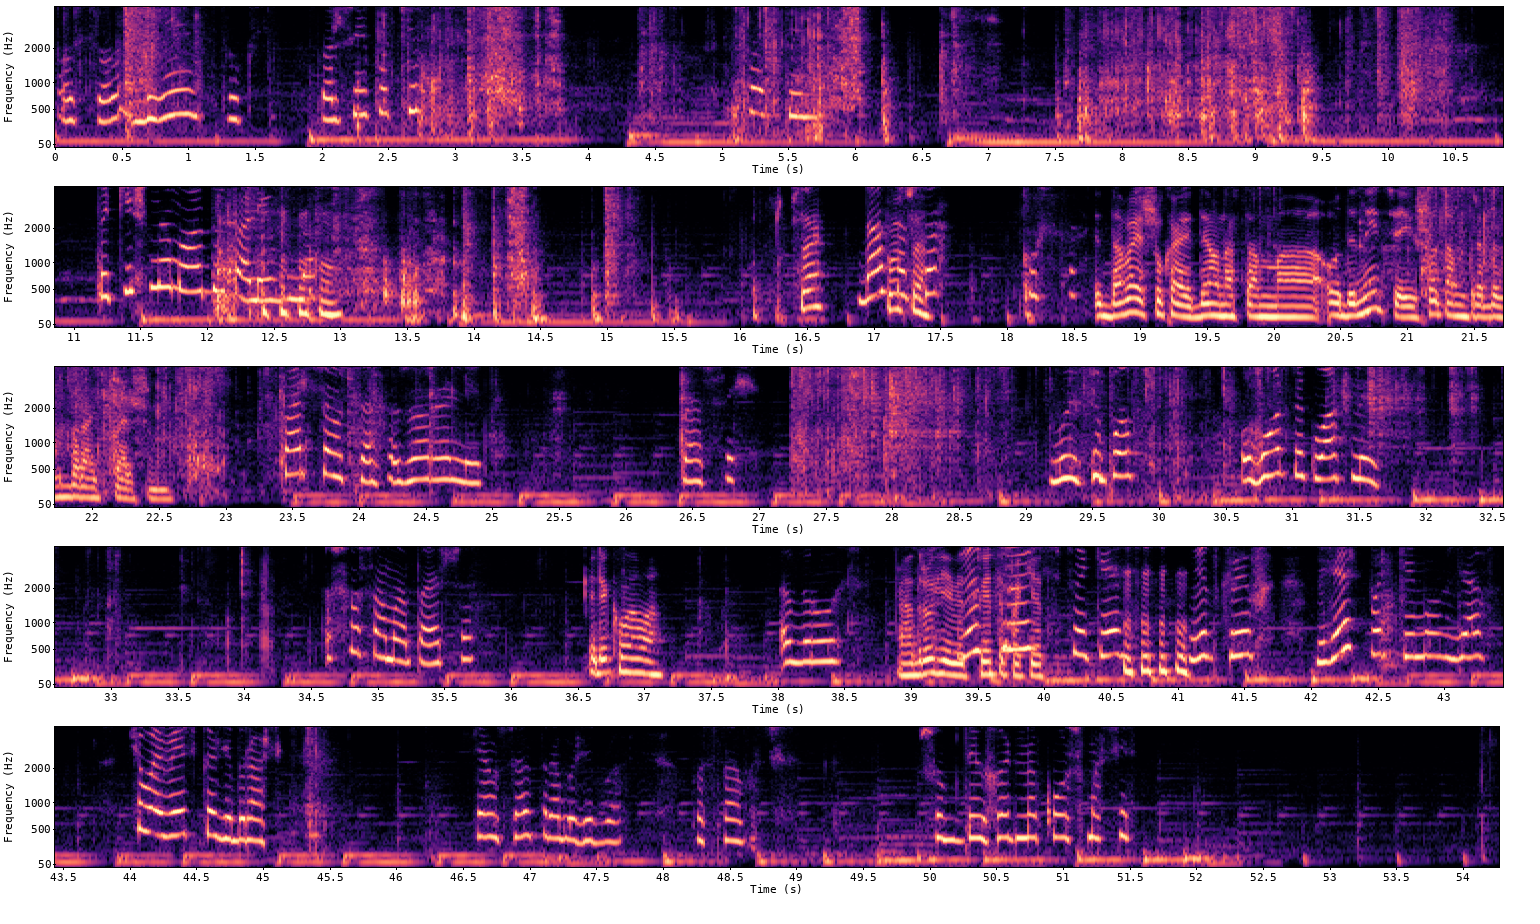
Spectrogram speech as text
Ось дві інструкції. Перший пакет. Спасибо. Таких нема деталей в нас. Все? Да, це Пусто? все пусто. Давай шукай, де у нас там а, одиниця і що там треба збирати першим. Перше все зореліт. Перший. Висипав. Ого, це класний. А що саме перше? Реклама. А друге? А другий відкритий пакет. пакет. Відкрив. Взяв постійно, взяв. Чоловічка зібрав. Це все треба зібрати. Поставити. Щоб дихати на космосі.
